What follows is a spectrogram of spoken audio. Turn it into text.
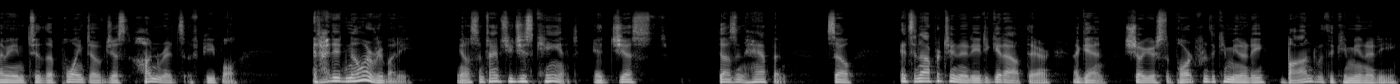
I mean, to the point of just hundreds of people. And I didn't know everybody. You know, sometimes you just can't. It just doesn't happen. So it's an opportunity to get out there. Again, show your support for the community, bond with the community.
